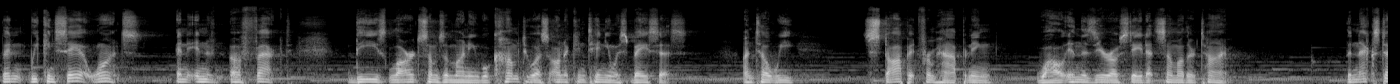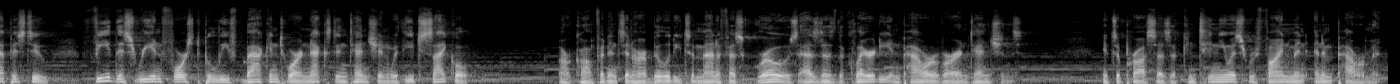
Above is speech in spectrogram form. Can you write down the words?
then we can say it once and in effect, these large sums of money will come to us on a continuous basis until we stop it from happening while in the zero state at some other time. The next step is to feed this reinforced belief back into our next intention with each cycle. Our confidence in our ability to manifest grows, as does the clarity and power of our intentions. It's a process of continuous refinement and empowerment.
